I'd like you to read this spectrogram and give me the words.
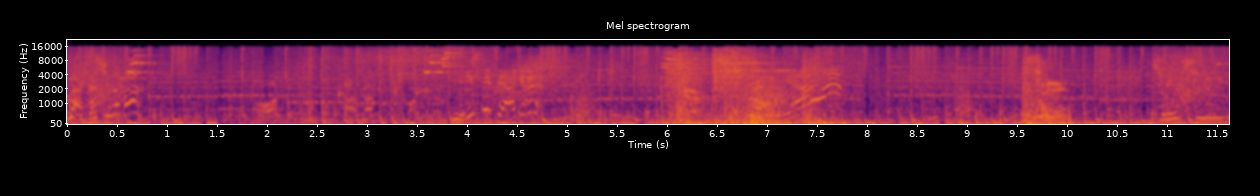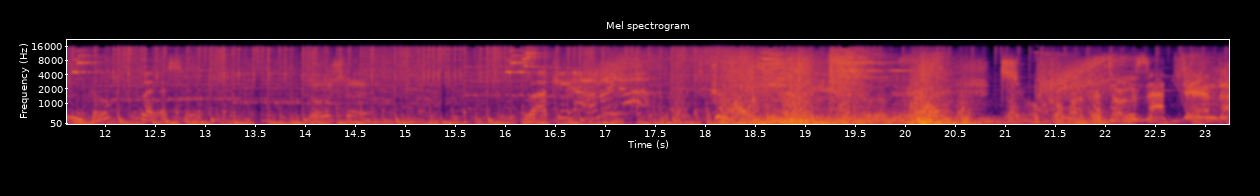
私の番見せてあげる調子のいいぞ。私プルどうした？脇が甘いチョコまたとうざってんだよ。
